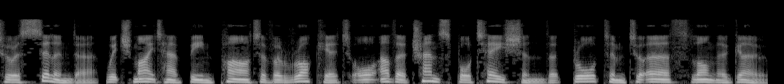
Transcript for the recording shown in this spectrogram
to a cylinder which might have been part of a rocket or other transportation that brought them to Earth long ago.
